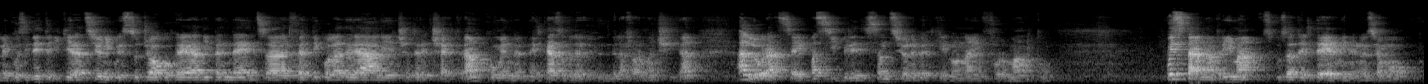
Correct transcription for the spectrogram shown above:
le cosiddette dichiarazioni questo gioco crea dipendenza, effetti collaterali eccetera eccetera, come nel, caso delle, della farmacia, allora sei passibile di sanzione perché non hai informato. Questa è una prima, scusate il termine, noi siamo,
